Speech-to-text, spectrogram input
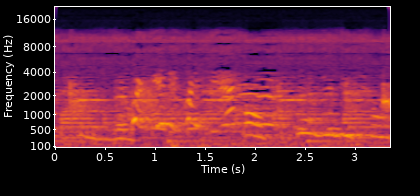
快点，你快点！哦，你你你。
